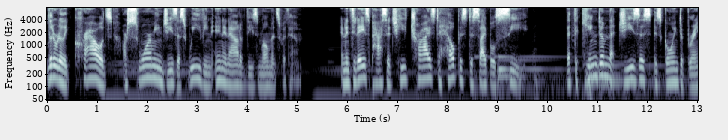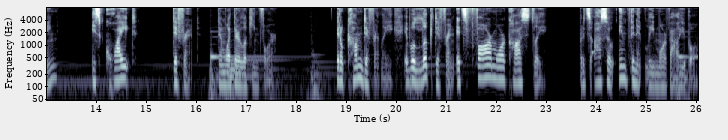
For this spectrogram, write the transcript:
Literally, crowds are swarming Jesus, weaving in and out of these moments with him. And in today's passage, he tries to help his disciples see that the kingdom that Jesus is going to bring is quite different than what they're looking for. It'll come differently, it will look different, it's far more costly but it's also infinitely more valuable.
